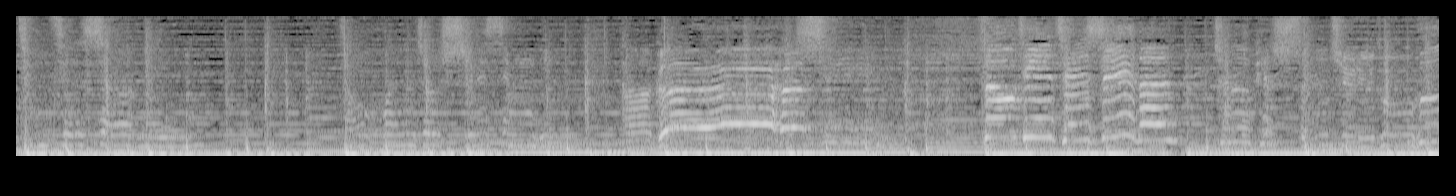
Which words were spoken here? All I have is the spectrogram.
亲切的乡音，召唤着谁心里踏歌而行，走进黔西南这片神奇的土。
